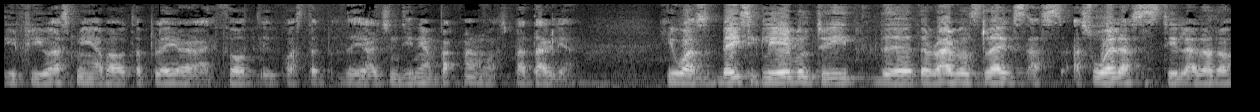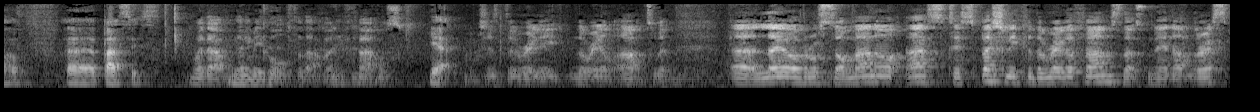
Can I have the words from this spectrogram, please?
if you ask me about a player, I thought it was the, the Argentinian Pac-Man was Battaglia. He was basically able to eat the, the rival's legs as as well as steal a lot of uh, passes. Without In the being middle. called for that many fouls. Yeah. which is the really the real art to it. Uh, Leo Russomano asked, especially for the River fans, that's me and Andres,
